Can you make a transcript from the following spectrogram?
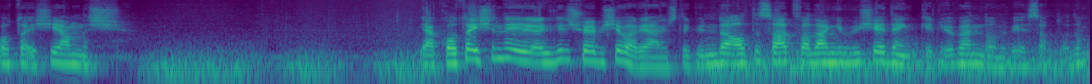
Kota işi yanlış. Ya kota işinde ilgili şöyle bir şey var yani işte günde 6 saat falan gibi bir şeye denk geliyor. Ben de onu bir hesapladım.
